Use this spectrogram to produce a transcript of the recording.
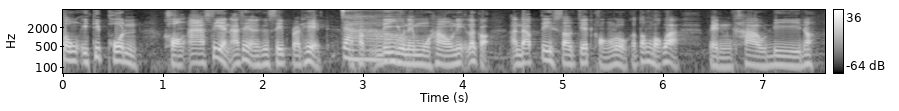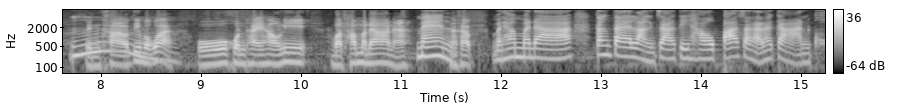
ทรงอิทธิพล ของอาเซียนอาเซียนก็คือ10ประเทศนะครับเจ้าที่อยู่ในหมู่เฮานี่แล้วก็อันดับที่เซาเจ็ดของโลกก็ต้องบอกว่าเป็นข่าวดีเนาะเป็นข่าวที่บอกว่า โอ้ คนไทยเฮานี่บ่ธรรมดานะ แม่นนะครับมาธรรมดา ตั้งแต่หลังจากตีเฮาป้าสถานการณ์โค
